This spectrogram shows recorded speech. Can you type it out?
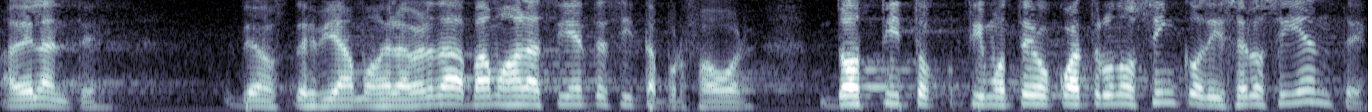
adelante. Nos desviamos de la verdad. Vamos a la siguiente cita, por favor. 2 Timoteo 4, 1, 5 dice lo siguiente.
